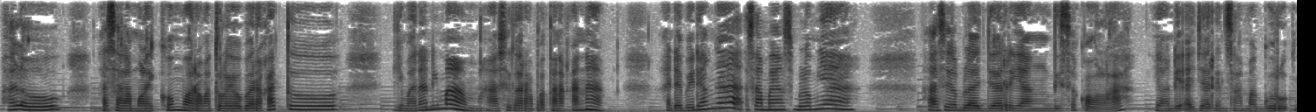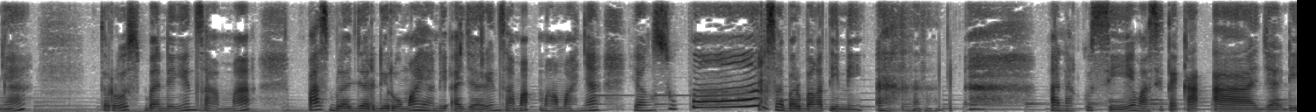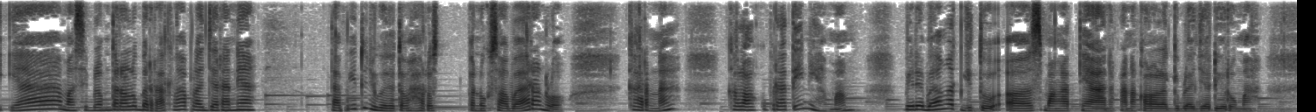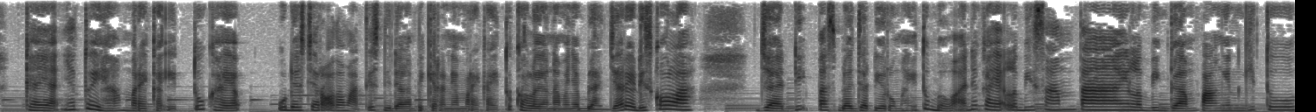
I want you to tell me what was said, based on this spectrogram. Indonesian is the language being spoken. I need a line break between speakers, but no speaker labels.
Halo, Assalamualaikum warahmatullahi wabarakatuh Gimana nih mam, hasil rapat anak-anak? Ada beda nggak sama yang sebelumnya? Hasil belajar yang di sekolah, yang diajarin sama gurunya Terus bandingin sama pas belajar di rumah yang diajarin sama mamahnya yang super sabar banget ini Anakku sih masih TKA, jadi ya masih belum terlalu berat lah pelajarannya tapi itu juga tetap harus penuh kesabaran loh. Karena kalau aku perhatiin ya mam, beda banget gitu uh, semangatnya anak-anak kalau lagi belajar di rumah. Kayaknya tuh ya mereka itu kayak udah secara otomatis di dalam pikirannya mereka itu kalau yang namanya belajar ya di sekolah. Jadi pas belajar di rumah itu bawaannya kayak lebih santai, lebih gampangin gitu.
